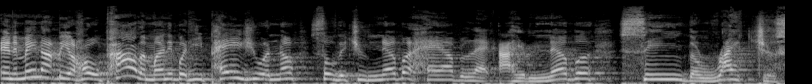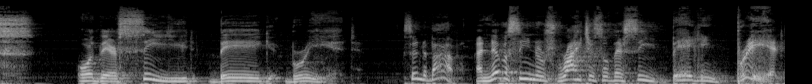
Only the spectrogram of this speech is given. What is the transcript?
And it may not be a whole pile of money, but he pays you enough so that you never have lack. I have never seen the righteous or their seed beg bread. It's in the Bible. I never seen the righteous or their seed begging bread.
